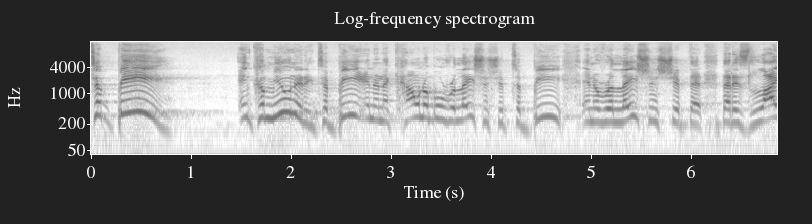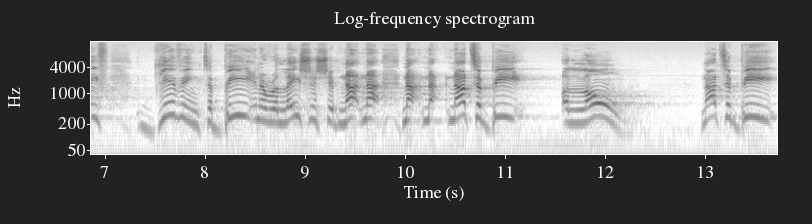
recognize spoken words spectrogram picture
to be in community, to be in an accountable relationship, to be in a relationship that, that is life giving, to be in a relationship, not, not, not, not, not to be alone, not to be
